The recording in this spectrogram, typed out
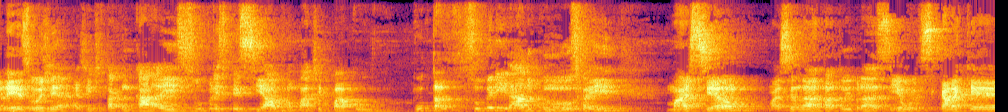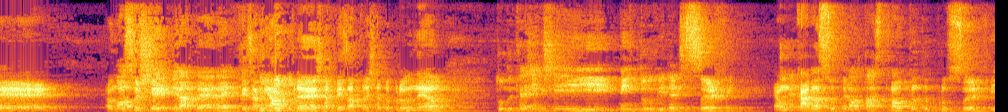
beleza? Hoje a gente tá com um cara aí super especial para um bate-papo puta, super irado conosco aí. Marcião, Marcião da Tatuí Brasil, esse cara que é, é o nosso shaper até, né? Que fez a minha prancha, fez a prancha do Brunão. Tudo que a gente tem dúvida de surf, é um cara super alto astral, tanto pro surf,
